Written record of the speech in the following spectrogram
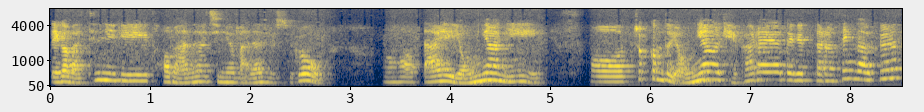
내가 맡은 일이 더 많아지면 많아질수록 어, 나의 역량이 어, 조금 더 역량을 개발해야 되겠다는 생각을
